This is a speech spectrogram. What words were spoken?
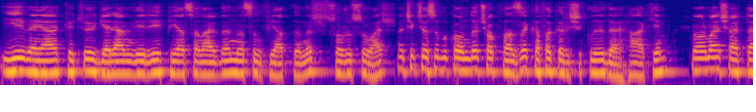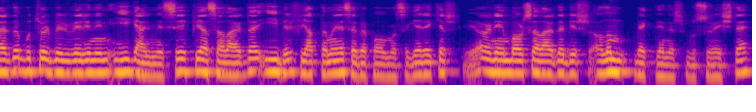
İyi veya kötü gelen veri piyasalarda nasıl fiyatlanır sorusu var. Açıkçası bu konuda çok fazla kafa karışıklığı da hakim. Normal şartlarda bu tür bir verinin iyi gelmesi piyasalarda iyi bir fiyatlamaya sebep olması gerekir. Örneğin borsalarda bir alım beklenir bu süreçte.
